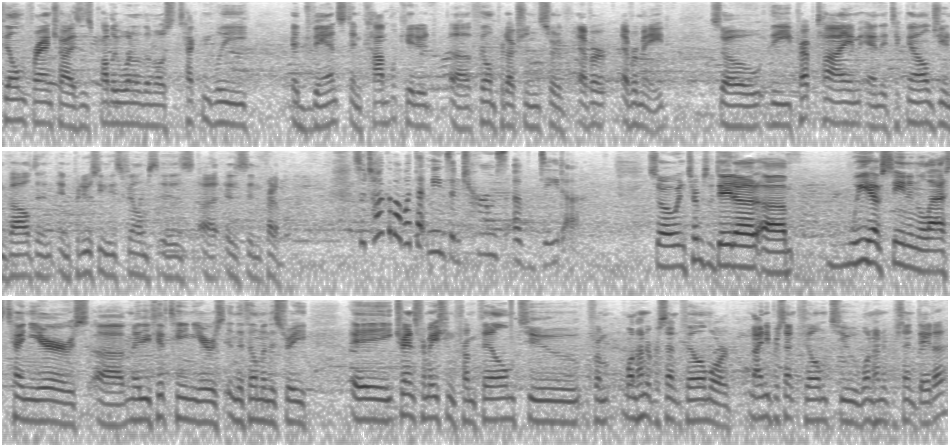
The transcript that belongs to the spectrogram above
film franchise is probably one of the most technically advanced and complicated uh, film productions sort of ever, ever made. So the prep time and the technology involved in, in producing these films is, is incredible. So talk about what that means in terms of data. So in terms of data, um, we have seen in the last 10 years, uh, maybe 15 years in the film industry, a transformation from film to, from 100% film or 90% film to 100% data.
